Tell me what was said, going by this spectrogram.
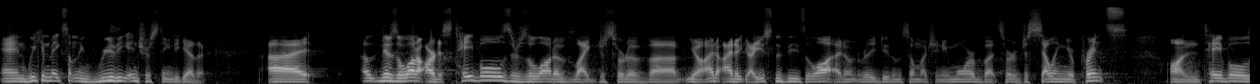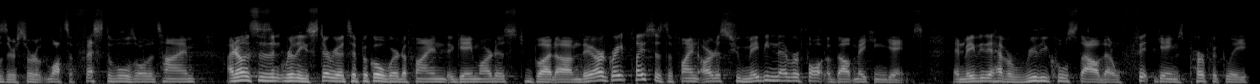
and we can make something really interesting together. Uh, there's a lot of artist tables. There's a lot of like just sort of, uh, you know, I, I, I, used to do these a lot. I don't really do them so much anymore, but sort of just selling your prints on tables. There's sort of lots of festivals all the time. I know this isn't really stereotypical where to find a game artist, but um, they are great places to find artists who maybe never thought about making games. And maybe they have a really cool style that'll fit games perfectly,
